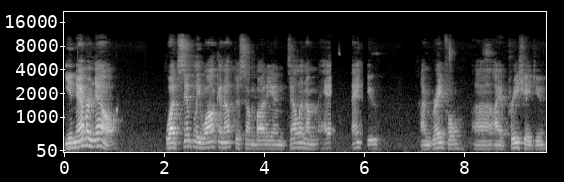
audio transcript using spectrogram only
you never know what simply walking up to somebody and telling them, "Hey, thank you, I'm grateful, uh, I appreciate you,"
